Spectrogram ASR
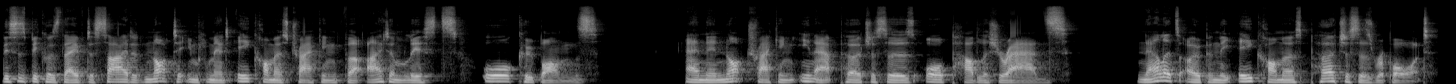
This is because they've decided not to implement e-commerce tracking for item lists or coupons. And they're not tracking in-app purchases or publisher ads. Now let's open the e-commerce purchases report.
